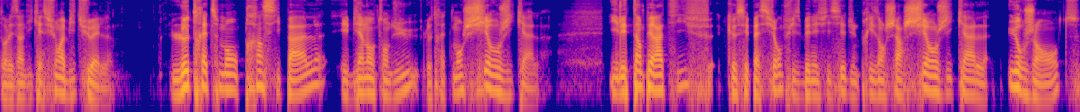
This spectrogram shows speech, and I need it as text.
dans les indications habituelles. Le traitement principal est bien entendu le traitement chirurgical. Il est impératif que ces patients puissent bénéficier d'une prise en charge chirurgicale urgente.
